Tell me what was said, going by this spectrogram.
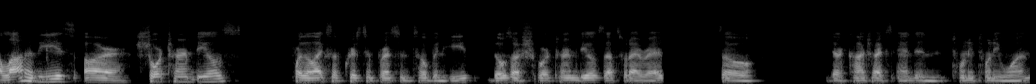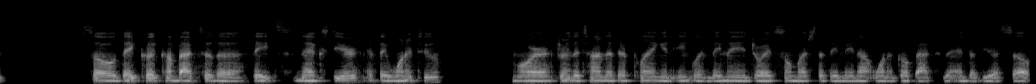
A lot of these are short term deals for the likes of Christen Press and Tobin Heath. Those are short term deals. That's what I read. So their contracts end in 2021. So they could come back to the States next year if they wanted to. Or during the time that they're playing in England, they may enjoy it so much that they may not want to go back to the NWSL.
